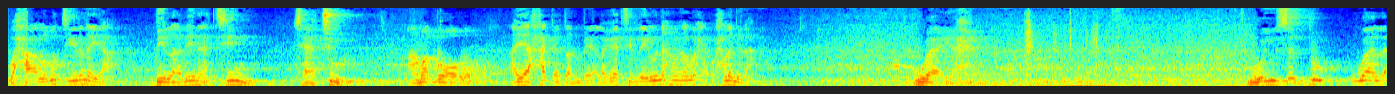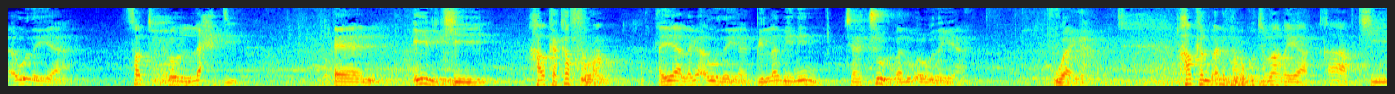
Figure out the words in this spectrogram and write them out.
waxaa lagu tiirinayaa bilabinatin jaajuur ama dhoobo. Ayaa xagga dambe laga tiirinaya wax la mid ah. Waaya. Wayusadu waa la awdayaa fatxu iilkii halka ka furan ayaa laga awdayaa bilabinin jaajuur baa lagu awdayaa waaya halkan mualifku wuxuu ku tilmaamayaa qaabkii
